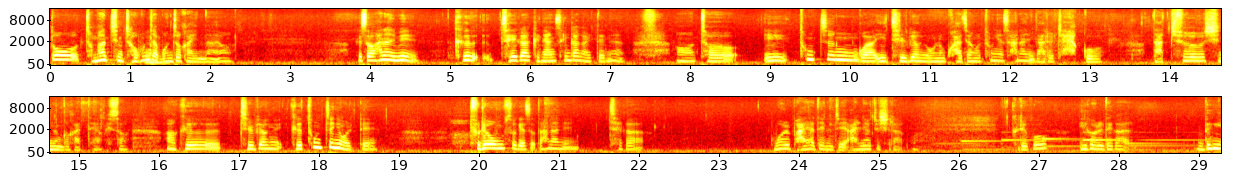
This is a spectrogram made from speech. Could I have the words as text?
또 저만침 저 혼자 음. 먼저 가 있나요? 그래서 하나님이 그 제가 그냥 생각할 때는 어, 저 이 통증과 이 질병이 오는 과정을 통해서 하나님 나를 자꾸 낮추시는 것 같아요. 그래서 아, 그 질병이 그 통증이 올 때 두려움 속에서도 하나님 제가 뭘 봐야 되는지 알려주시라고 그리고 이걸 내가 능히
